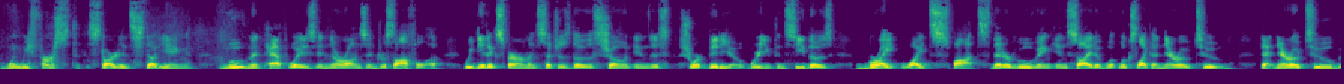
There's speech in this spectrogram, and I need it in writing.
when we first started studying movement pathways in neurons in Drosophila, we did experiments such as those shown in this short video, where you can see those bright white spots that are moving inside of what looks like a narrow tube. That narrow tube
